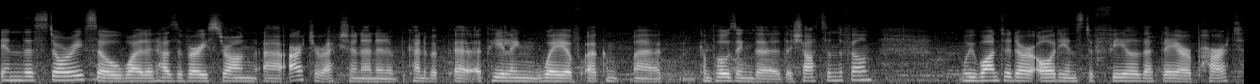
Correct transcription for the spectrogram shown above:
in the story. So while it has a very strong uh, art direction and a kind of a, a appealing way of uh, com- uh, composing the, the shots in the film, we wanted our audience to feel that they are part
